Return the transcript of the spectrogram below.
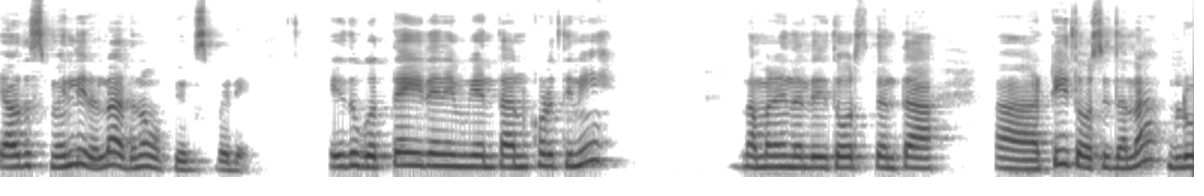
ಯಾವುದು ಸ್ಮೆಲ್ ಇರಲ್ಲ, ಅದನ್ನು ಉಪಯೋಗಿಸ್ಬೇಡಿ. ಇದು ಗೊತ್ತೇ ಇದೆ ನಿಮಗೆ ಅಂತ ಅಂದ್ಕೊಳ್ತೀನಿ ನಮ್ಮ ಮನೆಯಲ್ಲಿ ತೋರಿಸಿದಂಥ ಟೀ ತೋರಿಸಿದಲ್ಲ ಬ್ಲೂ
